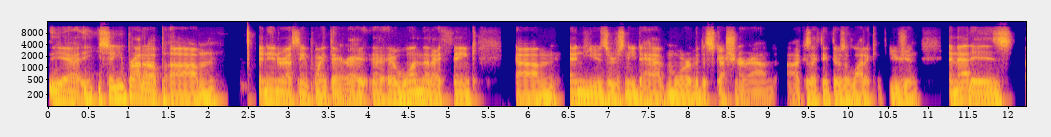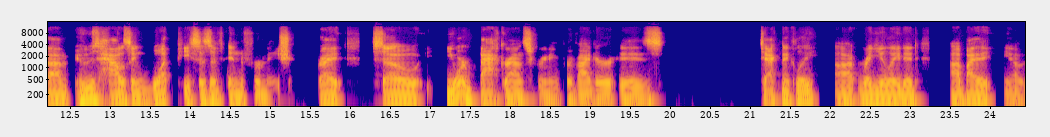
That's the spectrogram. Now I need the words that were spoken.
Yeah, so you brought up um, an interesting point there, right? Uh, one that I think um, end users need to have more of a discussion around because uh, I think there's a lot of confusion, and that is um, who's housing what pieces of information, right? So your background screening provider is technically uh, regulated uh, by you know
